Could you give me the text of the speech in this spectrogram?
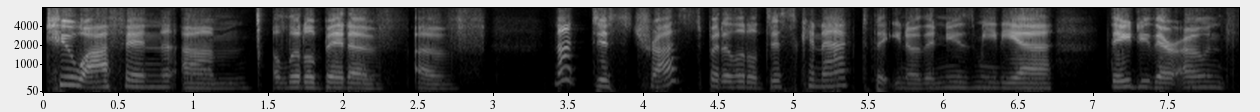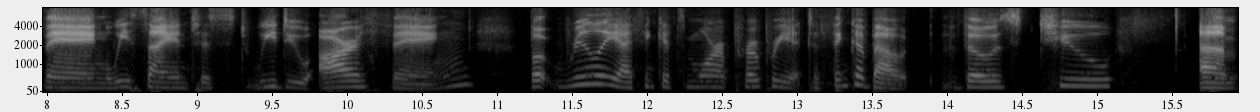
too often um, a little bit of, of not distrust, but a little disconnect that, you know, the news media, they do their own thing. We scientists, we do our thing. But really, I think it's more appropriate to think about those two um,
